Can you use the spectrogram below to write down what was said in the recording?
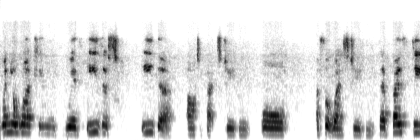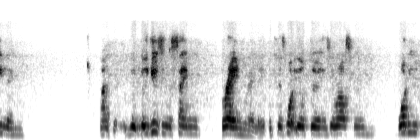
when you're working with either either artifact student or a footwear student. They're both dealing you're using the same brain really because what you're doing is you're asking what do you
